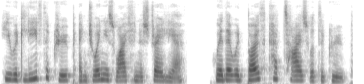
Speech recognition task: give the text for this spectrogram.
he would leave the group and join his wife in Australia, where they would both cut ties with the group.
